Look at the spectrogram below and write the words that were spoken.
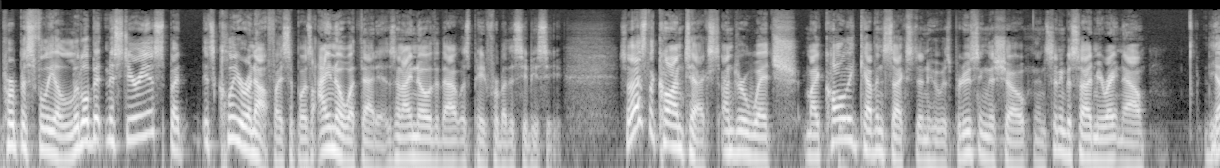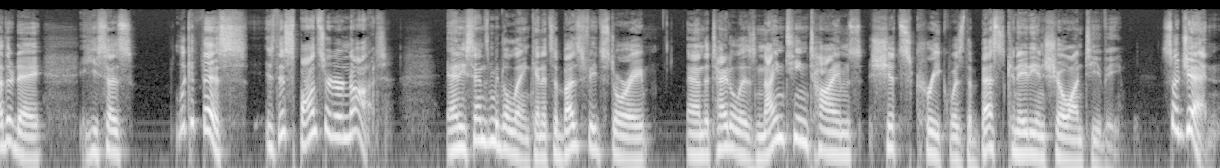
purposefully a little bit mysterious, but it's clear enough, I suppose. I know what that is, and I know that that was paid for by the CBC. So that's the context under which my colleague Kevin Sexton, who is producing the show and sitting beside me right now, the other day, he says, Look at this. Is this sponsored or not? And he sends me the link, and it's a BuzzFeed story. And the title is 19 Times Schitt's Creek was the best Canadian show on TV. So, Jen,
